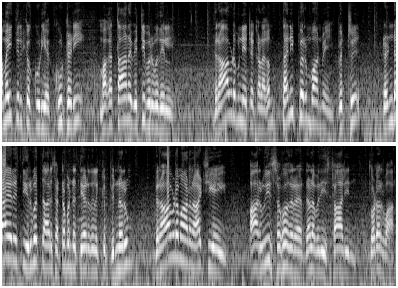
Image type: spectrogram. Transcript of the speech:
அமைத்திருக்கக்கூடிய கூட்டணி மகத்தான வெற்றி பெறுவதில் திராவிட முன்னேற்ற கழகம் தனிப்பெரும்பான்மை பெற்று ரெண்டாயிரத்தி இருபத்தி ஆறு சட்டமன்ற தேர்தலுக்கு பின்னரும் திராவிட மாடல் ஆட்சியை ஆர் உயிர் சகோதரர் தளபதி ஸ்டாலின் தொடர்வார்.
